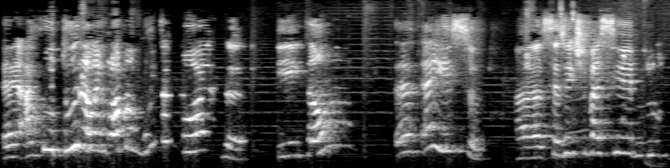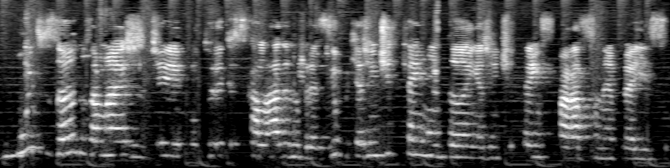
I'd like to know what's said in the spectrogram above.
É, a cultura, ela engloba muita coisa. E, então, é, é isso. Uh, se a gente tivesse muitos anos a mais de cultura de escalada no Brasil, porque a gente tem montanha, a gente tem espaço né, para isso.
